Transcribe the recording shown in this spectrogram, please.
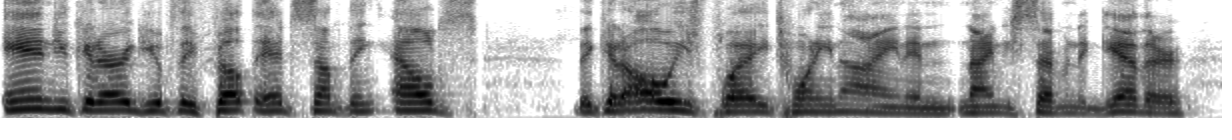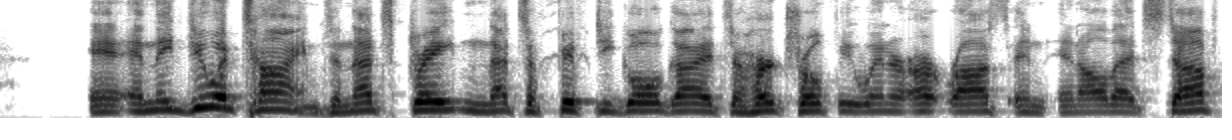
And you could argue if they felt they had something else, they could always play 29 and 97 together. And, and they do at times, and that's great. And that's a 50 goal guy. It's a Hart Trophy winner, Art Ross, and, and all that stuff.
